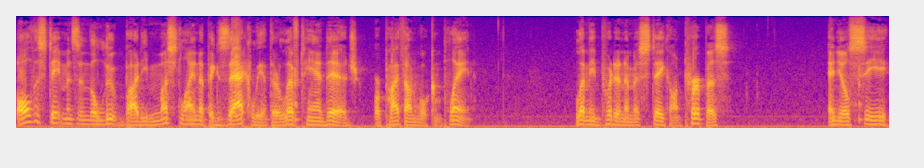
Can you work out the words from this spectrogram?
All the statements in the loop body must line up exactly at their left-hand edge, or Python will complain. Let me put in a mistake on purpose, and you'll see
